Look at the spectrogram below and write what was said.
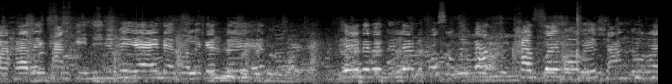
আহারে খান কিনি দিবি আইনে বলে কেন এনে দিলে পছন্দ কাজ খাসাই মরে সাঙ্গরে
